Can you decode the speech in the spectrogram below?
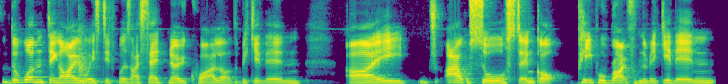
the one thing I always did was I said no quite a lot at the beginning. I outsourced and got people right from the beginning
